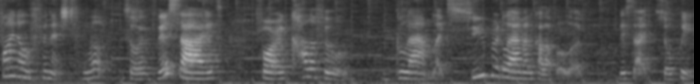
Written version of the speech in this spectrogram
final finished look. So this side for a colorful glam, like super glam and colorful look. This side, so please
